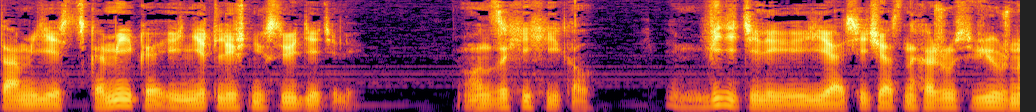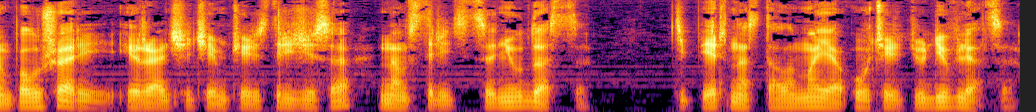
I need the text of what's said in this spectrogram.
Там есть скамейка и нет лишних свидетелей. Он захихикал. Видите ли, я сейчас нахожусь в южном полушарии, и раньше, чем через три часа, нам встретиться не удастся. Теперь настала моя очередь удивляться.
